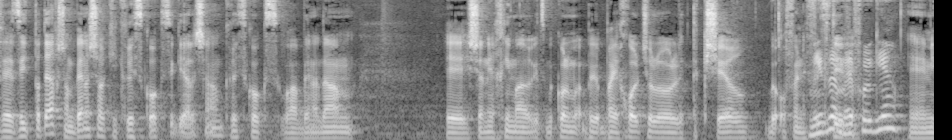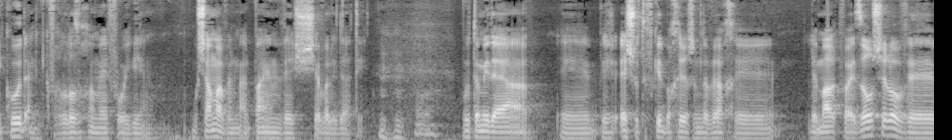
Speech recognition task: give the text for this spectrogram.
וזה התפתח שם, בין השאר כי קריס קוקס הגיע לשם, קריס קוקס הוא הבן אדם שאני הכי מעריץ בכל, ב, ביכולת שלו לתקשר באופן אפקטיבי. מי זה, מאיפה הוא הגיע? Uh, מיקוד, אני כבר לא זוכר מאיפה הוא הגיע, הוא שם אבל מ-2007 לדעתי. והוא תמיד היה באיזשהו תפקיד בכיר שמדווח למרק והאזור שלו, ו...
